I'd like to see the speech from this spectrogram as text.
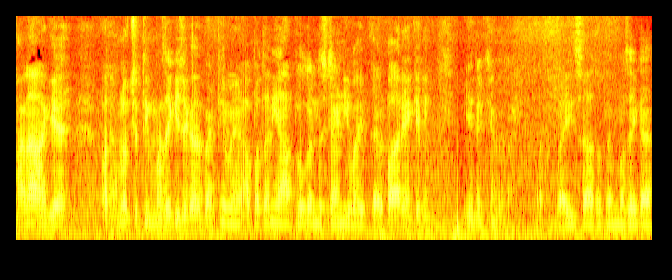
खाना आ गया है। और हम लोग जितनी मज़े की जगह बैठे हुए हैं अब पता नहीं आप लोग अंडरस्टैंड ये वाइब कर पा रहे हैं कि नहीं। ये देखें ज़रा। भाई साथ अपने मज़े का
